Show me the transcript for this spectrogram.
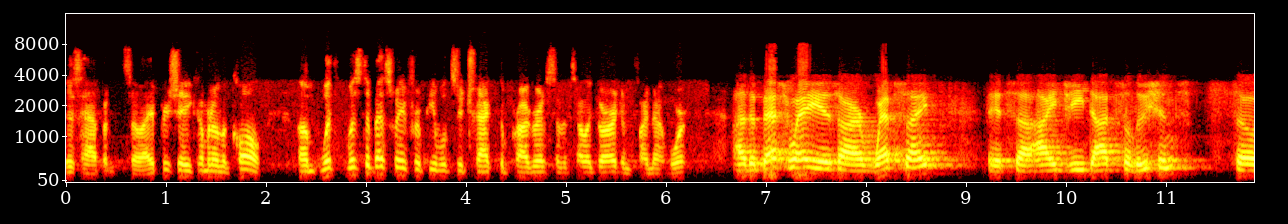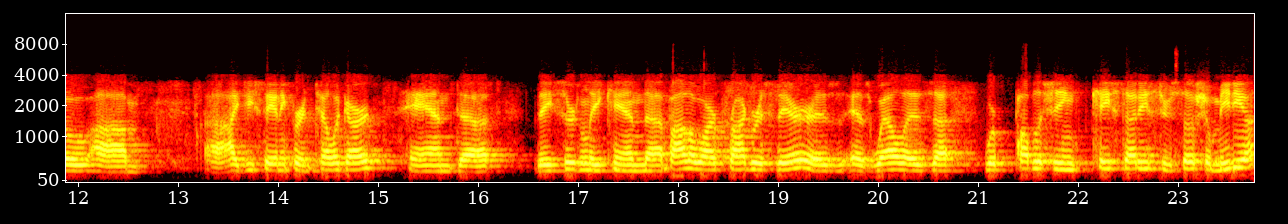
this happened. So, I appreciate you coming on the call. Um, what, what's the best way for people to track the progress of IntelliGuard and find out more? Uh, the best way is our website, it's uh, IG.solutions. So um, uh, IG standing for IntelliGuard, and uh, they certainly can uh, follow our progress there as, as well as uh, we're publishing case studies through social media,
